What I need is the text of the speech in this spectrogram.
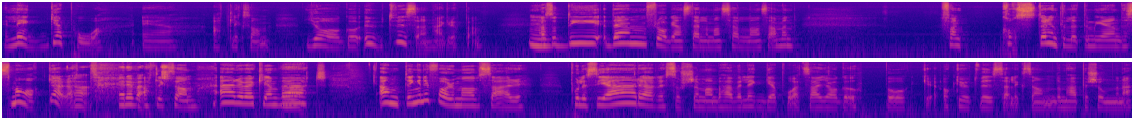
lägga på eh, att liksom jaga och utvisa den här gruppen. Mm. Alltså det, den frågan ställer man sällan så här, men fan, kostar det inte lite mer än det smakar? Att, ja, är det värt? Att liksom, är det verkligen värt? Ja. Antingen i form av så här, polisiära resurser man behöver lägga på att så här, jaga upp och, och utvisa liksom, de här personerna.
